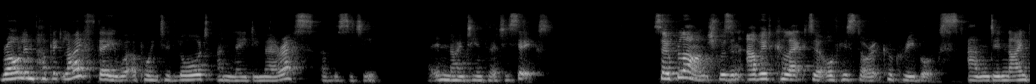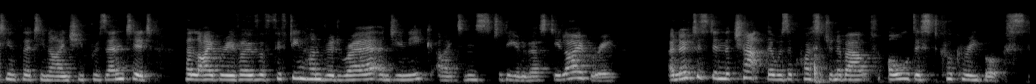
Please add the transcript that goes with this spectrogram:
role in public life, they were appointed Lord and Lady Mayoress of the city in 1936. So Blanche was an avid collector of historic cookery books. And in 1939, she presented her library of over 1500 rare and unique items to the University Library. I noticed in the chat there was a question about oldest cookery books.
